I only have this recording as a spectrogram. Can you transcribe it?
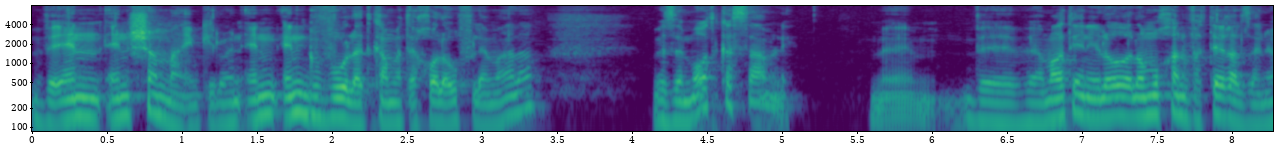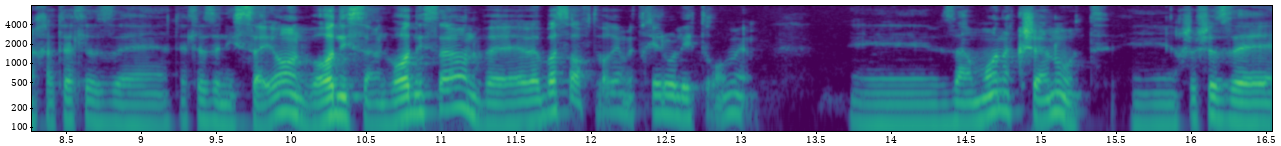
ואין שמיים, כאילו אין, אין, אין גבול עד כמה אתה יכול לעוף למעלה, וזה מאוד קסם לי. ו- ואמרתי אני לא, לא מוכן לוותר על זה, אני הולך לתת לזה, לתת לזה ניסיון ועוד ניסיון ועוד ניסיון, ו- ובסוף דברים התחילו להתרומם. אה, זה המון עקשנות. אה, אני חושב שזה,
